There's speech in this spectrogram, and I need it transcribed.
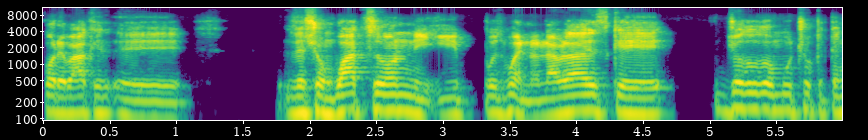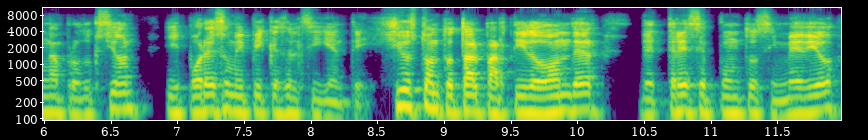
coreback de Sean Watson. Y, y pues bueno, la verdad es que yo dudo mucho que tengan producción y por eso mi pick es el siguiente. Houston total partido under de 13 puntos y medio,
